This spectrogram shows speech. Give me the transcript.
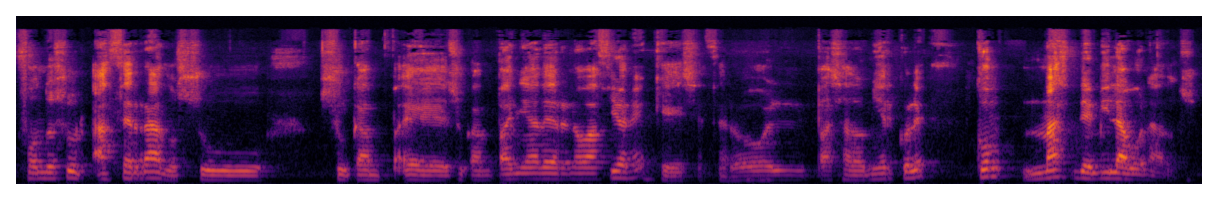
Fondo Sur ha cerrado su, su, su campaña de renovaciones, que se cerró el pasado miércoles, con más de mil abonados.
